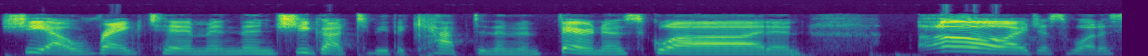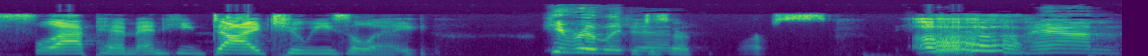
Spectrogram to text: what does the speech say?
she outranked him, and then she got to be the captain of Inferno Squad, and oh, I just want to slap him, and he died too easily. he really He did. deserved worse. Ugh. Man,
